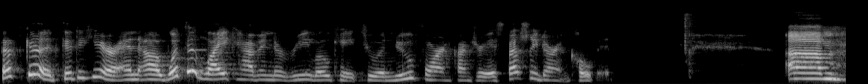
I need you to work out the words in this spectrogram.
That's good. Good to hear. And uh, what's it like having to relocate to a new foreign country, especially during COVID? Um,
